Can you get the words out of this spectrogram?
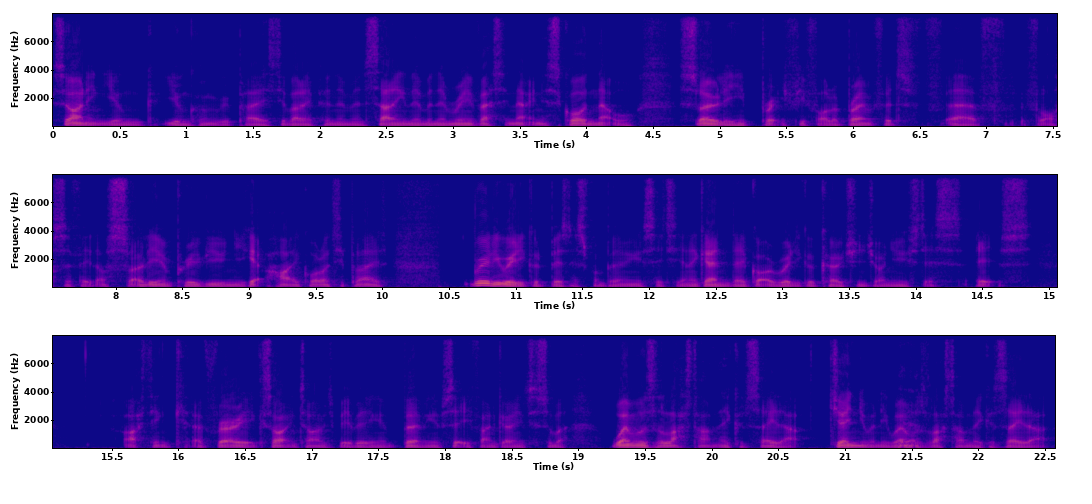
signing young young hungry players, developing them and selling them, and then reinvesting that in the squad, and that will slowly, if you follow Brentford's uh, philosophy, that'll slowly improve you, and you get high quality players. Really, really good business from Birmingham City, and again, they've got a really good coach in John Eustace. It's I think a very exciting time to be a Birmingham City fan going into summer. When was the last time they could say that? Genuinely, when yeah. was the last time they could say that?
